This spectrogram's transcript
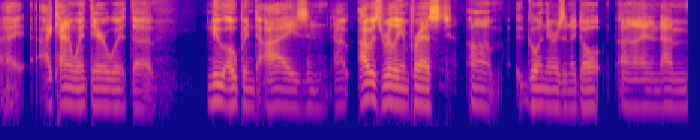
I I kind of went there with uh, new opened eyes, and I, I was really impressed um, going there as an adult. Uh, and I'm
